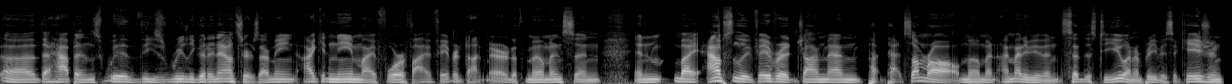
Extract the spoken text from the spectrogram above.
uh, that happens with these really good announcers. I mean, I can name my four or five favorite Don Meredith moments, and and my absolute favorite John Madden Pat Summerall moment. I might have even said this to you on a previous occasion.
